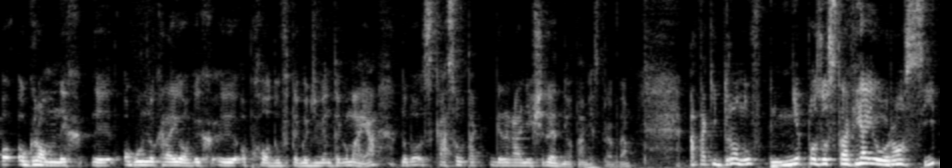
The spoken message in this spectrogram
ogromnych, y, ogólnokrajowych y, obchodów tego 9 maja, no bo z kasą tak generalnie średnio tam jest, prawda. Ataki dronów nie pozostawiają Rosji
